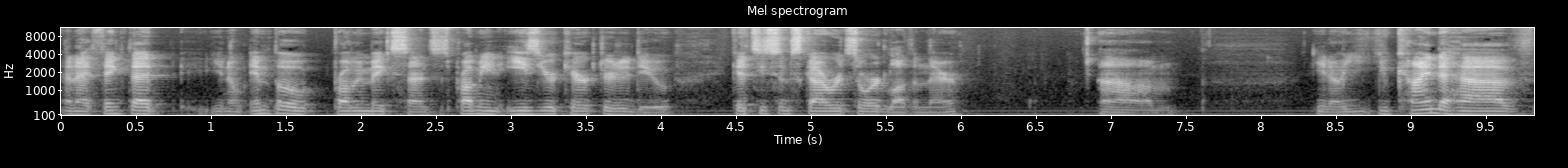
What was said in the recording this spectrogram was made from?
and I think that you know Impa probably makes sense. It's probably an easier character to do. Gets you some Skyward Sword love in there. Um, you know, you, you kind of have.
